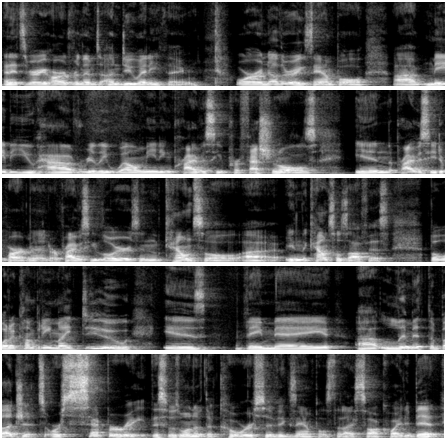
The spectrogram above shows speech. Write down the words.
and it's very hard for them to undo anything. Or another example, uh, maybe you have really well meaning privacy professionals in the privacy department or privacy lawyers in counsel uh, in the counsel's office. But what a company might do is they may uh, limit the budgets or separate. This was one of the coercive examples that I saw quite a bit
